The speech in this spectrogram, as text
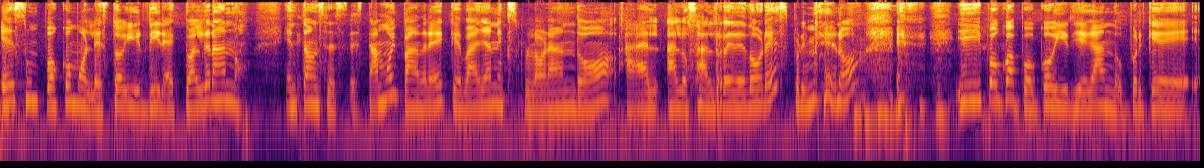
es un poco molesto ir directo al grano. Entonces, está muy padre que vayan explorando al- a los alrededores primero y poco a poco ir llegando, porque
